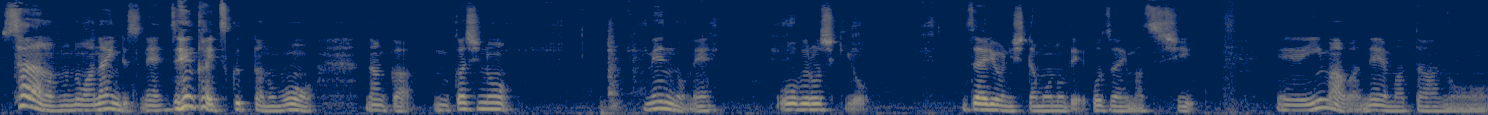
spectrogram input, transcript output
サラの布はないんですね。前回作ったのもなんか昔の綿のね大風呂敷を材料にしたものでございますし、えー、今はねまたあの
